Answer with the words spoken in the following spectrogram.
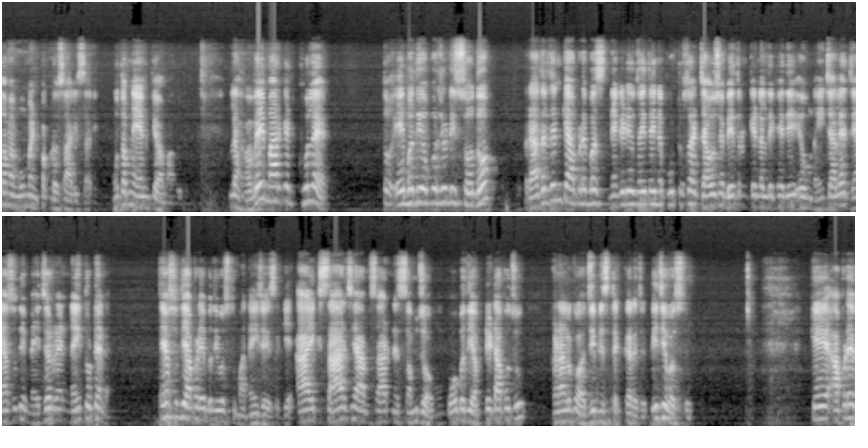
તમે મુવમેન્ટ પકડો સારી સારી. હું તમને એમ કહેવા માંગુ છું. એટલે હવે માર્કેટ ખુલે, તો એ બધી ઓપોર્ચ્યુનિટી શોધો રાધર દેન કે આપણે બસ નેગેટિવ થઈ થઈને પુટ ટુ સાઈડ જવું છે, બે ત્રણ કેન્ડલ દેખાઈ દે, એવું નહીં ચાલે. જ્યાં સુધી મેજર રેન્જ નહીં તૂટે ને, ત્યાં સુધી આપણે એ બધી વસ્તુમાં નહીં જઈ શકીએ. આ એક સાર છે, આ સારને સમજો. હું બહુ બધી અપડેટ આપું છું. ઘણા લોકો હજી મિસ્ટેક કરે છે. બીજી વસ્તુ કે આપણે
